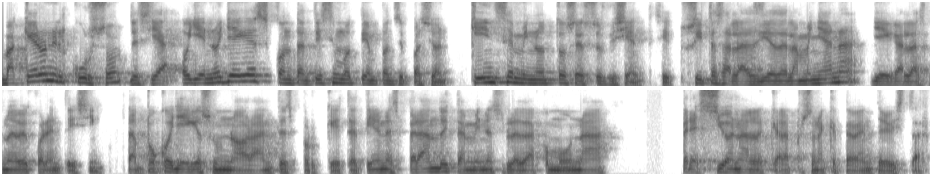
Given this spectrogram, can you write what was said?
Vaquero en el curso decía, oye, no llegues con tantísimo tiempo en anticipación, 15 minutos es suficiente. Si tú citas a las 10 de la mañana, llega a las 9.45. Tampoco llegues una hora antes porque te tienen esperando y también eso le da como una presión a la, a la persona que te va a entrevistar.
